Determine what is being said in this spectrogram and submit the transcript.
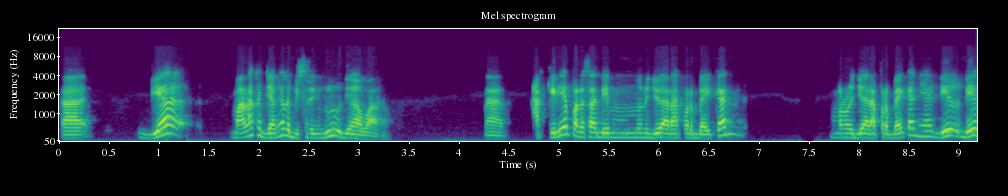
Nah, dia malah kejangnya lebih sering dulu di awal. Nah, akhirnya pada saat dia menuju arah perbaikan, menuju arah perbaikannya, dia dia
